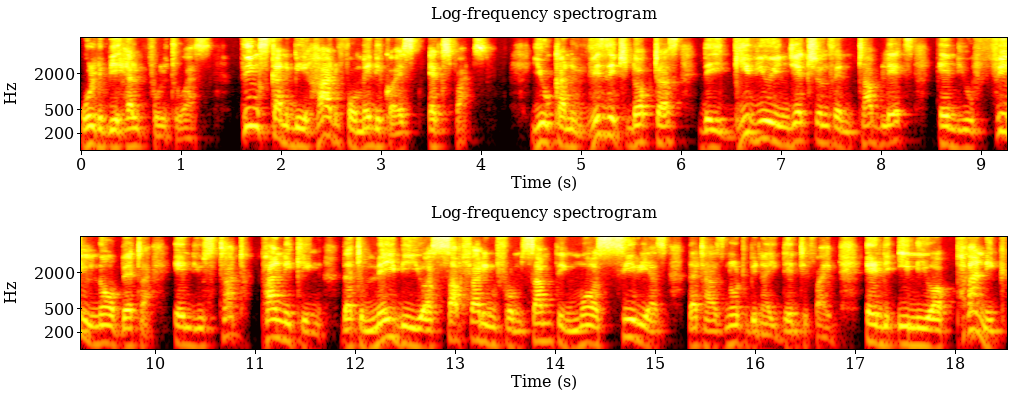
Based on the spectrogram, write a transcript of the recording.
will be helpful to us. Things can be hard for medical experts. You can visit doctors, they give you injections and tablets, and you feel no better. And you start panicking that maybe you are suffering from something more serious that has not been identified. And in your panic,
